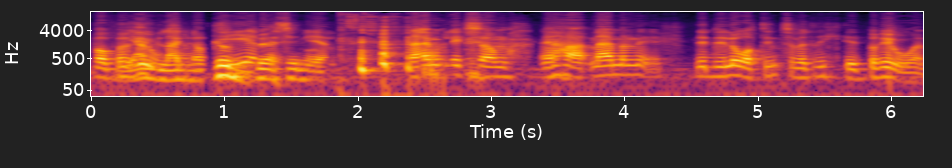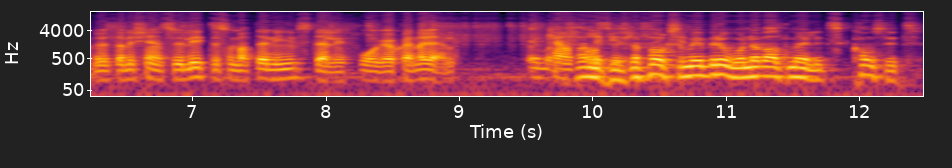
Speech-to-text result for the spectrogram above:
vara beroende av tv-spel. nej men liksom, ja, nej men det, det låter inte som ett riktigt beroende utan det känns ju lite som att det är en inställningsfråga generellt. Fan, det finns väl folk som är beroende av allt möjligt konstigt.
